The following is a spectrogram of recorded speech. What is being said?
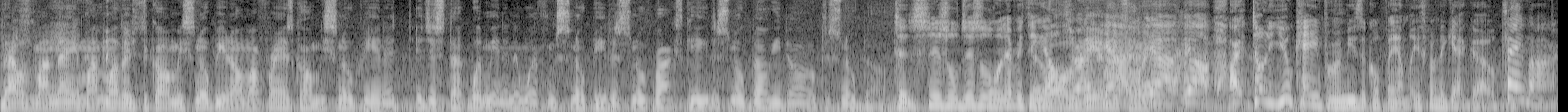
that was my name. My mother used to call me Snoopy, and all my friends called me Snoopy, and it, it just stuck with me. And then it went from Snoopy to Snoop Rockski to Snoop Doggy Dogg to Snoop Dogg. To Snizzle Dizzle and everything And else, all of the in yeah, between. yeah, yeah. All right, Tony, you came from a musical family from the get-go. Tamar.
